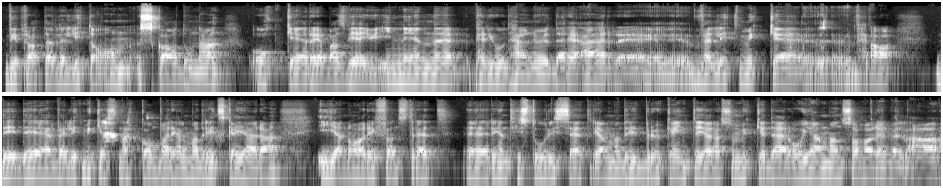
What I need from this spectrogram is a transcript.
Vi pratade lite om skadorna och eh, Rebas, vi är ju inne i en eh, period här nu där det är eh, väldigt mycket, eh, ja, det, det, är väldigt mycket snack om vad Real Madrid ska göra. I januarifönstret, eh, rent historiskt sett, Real Madrid brukar inte göra så mycket där och gör man så har det väl, ah,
